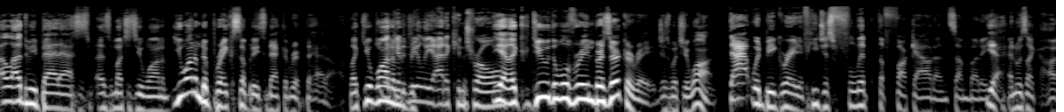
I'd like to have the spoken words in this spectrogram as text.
allowed to be badass as, as much as you want him. You want him to break somebody's neck and rip the head off. Like you want Like him get to really out of control. Yeah, like do the Wolverine berserker rage is what you want. that would be great if he just flipped the fuck out on somebody. Yeah. and was like, uh,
